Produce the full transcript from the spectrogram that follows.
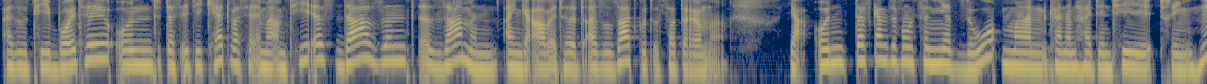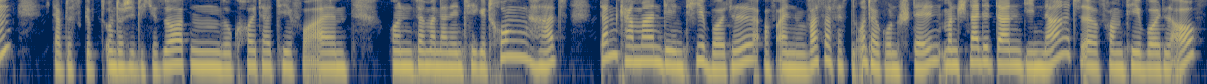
also Teebeutel und das Etikett, was ja immer am Tee ist, da sind äh, Samen eingearbeitet, also Saatgut ist da drin. Ja, und das Ganze funktioniert so, man kann dann halt den Tee trinken. Ich glaube, es gibt unterschiedliche Sorten, so Kräutertee vor allem. Und wenn man dann den Tee getrunken hat, dann kann man den Teebeutel auf einen wasserfesten Untergrund stellen. Man schneidet dann die Naht äh, vom Teebeutel auf,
